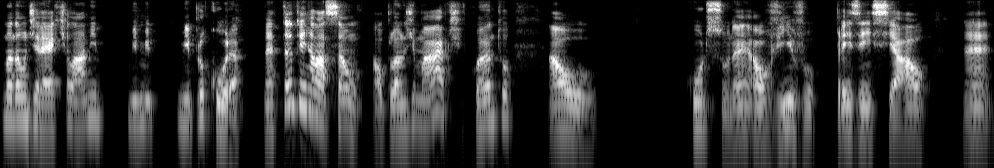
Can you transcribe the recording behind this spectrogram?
manda um direct lá, me, me, me procura. Né? Tanto em relação ao plano de marketing, quanto ao curso né, ao vivo, presencial, né,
